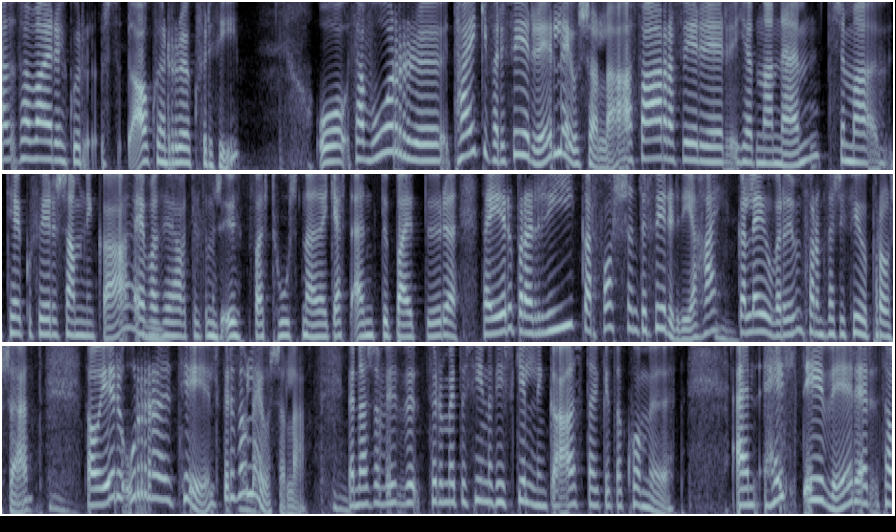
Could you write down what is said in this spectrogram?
að það væri einhver ákveðin rauk fyrir því og það voru tækifæri fyrir leigursala að fara fyrir hérna nefnd sem að teku fyrir samninga ef að mm. þið hafa til dæmis uppvært húsnaði eða gert endubætur eða, það eru bara ríkar fórsöndur fyrir því að hækka mm. leiguverði umfram þessi 4% mm. þá eru úrræði til fyrir þá mm. leigursala mm. en þess að við, við þurfum eitthvað að sína því skilninga aðstæði geta komið upp en heilt yfir er þá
